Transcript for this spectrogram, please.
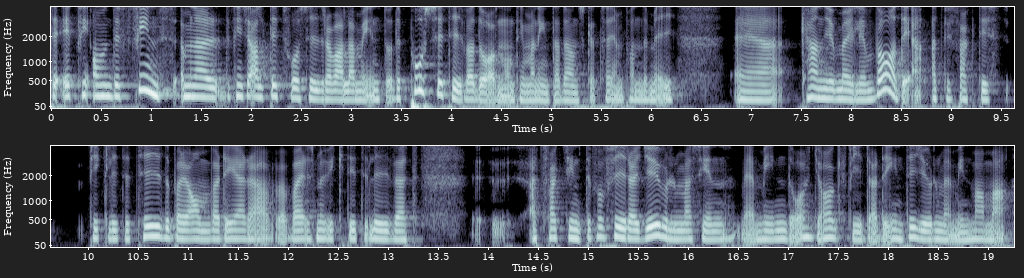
det, om det finns, jag menar, det finns ju alltid två sidor av alla mynt. Och det positiva då av någonting man inte hade önskat sig, en pandemi, eh, kan ju möjligen vara det. Att vi faktiskt fick lite tid att börja omvärdera vad är det som är viktigt i livet. Att faktiskt inte få fira jul med sin, med min då, jag firade inte jul med min mamma.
